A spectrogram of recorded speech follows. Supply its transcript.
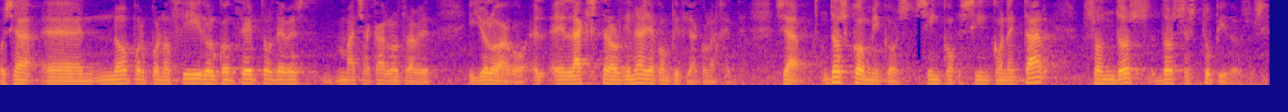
O sea, eh, no por conocido el concepto debes machacarlo otra vez. Y yo lo hago. El- la extraordinaria complicidad con la gente. O sea, dos cómicos sin, sin conectar son dos, dos estúpidos. O sea,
